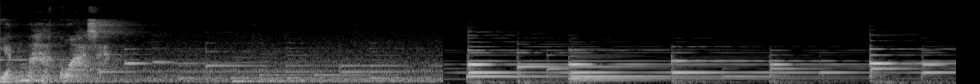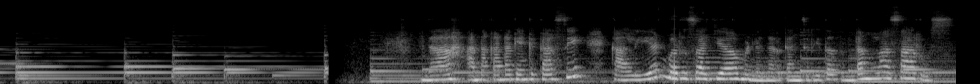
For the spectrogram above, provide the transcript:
yang maha kuasa. Kekasih, kalian baru saja mendengarkan cerita tentang Lazarus.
